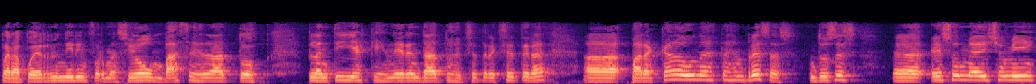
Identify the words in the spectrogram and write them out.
para poder reunir información, bases de datos, plantillas que generen datos, etcétera, etcétera, ah, para cada una de estas empresas. Entonces, eh, eso me ha dicho a mí,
